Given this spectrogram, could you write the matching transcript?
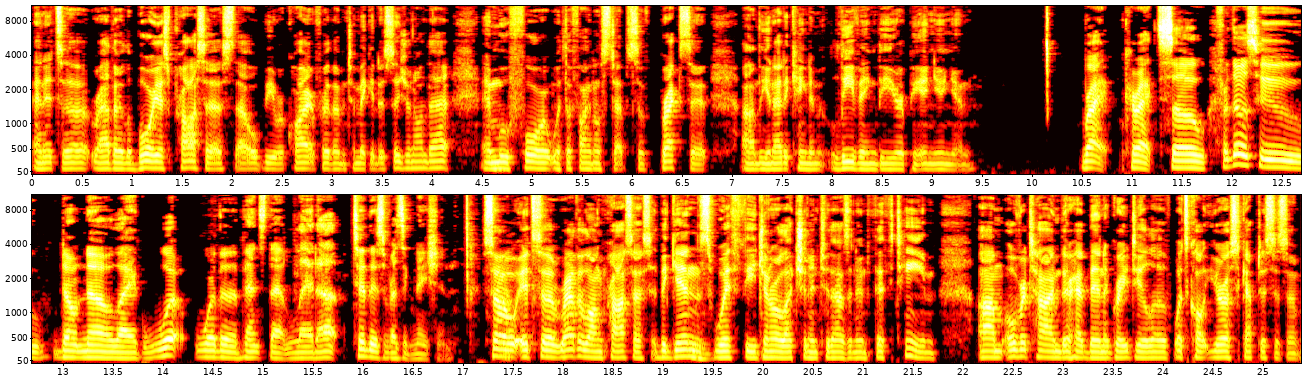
And it's a rather laborious process that will be required for them to make a decision on that and move forward with the final steps of Brexit, um, the United Kingdom leaving the European Union. Right, correct. So, for those who don't know, like, what were the events that led up to this resignation? So, it's a rather long process. It begins mm-hmm. with the general election in 2015. Um, over time, there had been a great deal of what's called Euroscepticism.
